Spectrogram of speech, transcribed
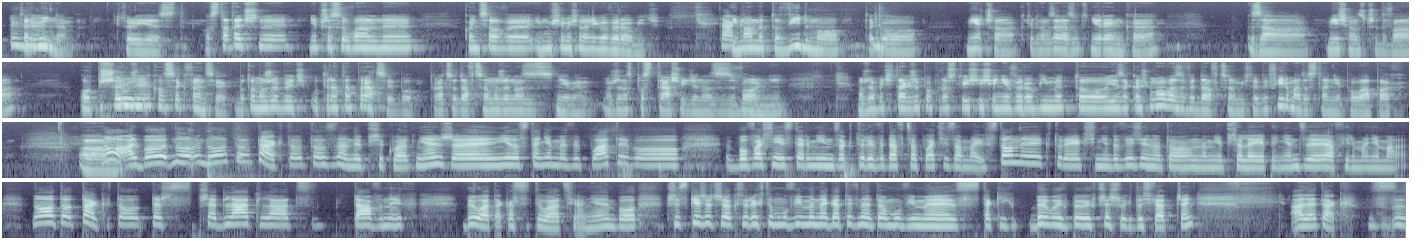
Mhm. terminem, który jest ostateczny, nieprzesuwalny, końcowy i musimy się do niego wyrobić. Tak. I mamy to widmo tego miecza, który nam zaraz utnie rękę za miesiąc czy dwa, o przeróżnych Mhm. konsekwencjach, bo to może być utrata pracy, bo pracodawca może nas, nie wiem, może nas postraszyć, że nas zwolni. Może być tak, że po prostu jeśli się nie wyrobimy, to jest jakaś umowa z wydawcą i wtedy firma dostanie po łapach. Um, No, albo, no, no to tak, to, to znany przykład, nie? Że nie dostaniemy wypłaty, bo, bo właśnie jest termin, za który wydawca płaci za milestony, które jak się nie dowiezie, no to on nam nie przeleje pieniędzy, a firma nie ma. No to tak, to też sprzed lat, lat dawnych była taka sytuacja, nie? Bo wszystkie rzeczy, o których tu mówimy negatywne, to mówimy z takich byłych, byłych, przeszłych doświadczeń. Ale tak,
